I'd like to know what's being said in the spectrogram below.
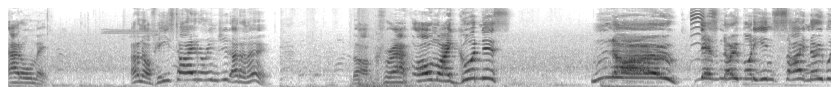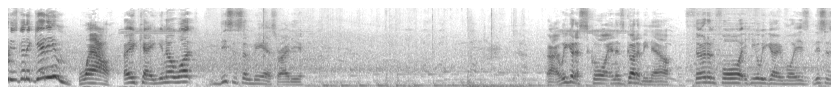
at all, mate. I don't know if he's tired or injured. I don't know. Oh, crap. Oh, my goodness. No! There's nobody inside. Nobody's going to get him. Wow. Okay, you know what? This is some BS right here. Alright, we got to score, and it's got to be now. Third and four. Here we go, boys. This is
